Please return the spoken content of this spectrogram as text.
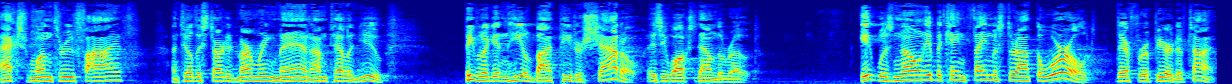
Acts 1 through 5 until they started murmuring. Man, I'm telling you, people are getting healed by Peter's shadow as he walks down the road. It was known, it became famous throughout the world there for a period of time.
